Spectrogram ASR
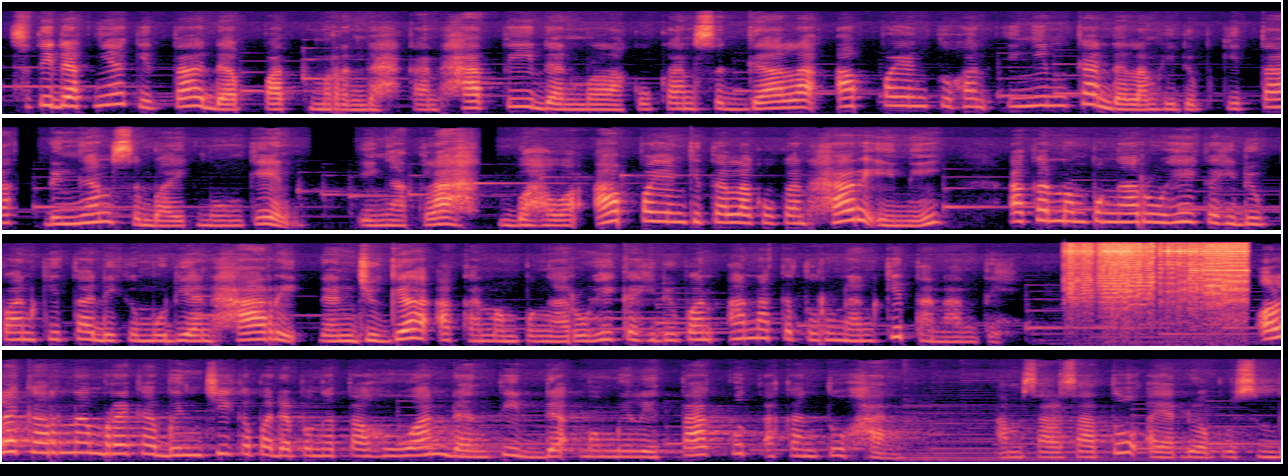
Setidaknya kita dapat merendahkan hati dan melakukan segala apa yang Tuhan inginkan dalam hidup kita dengan sebaik mungkin. Ingatlah bahwa apa yang kita lakukan hari ini akan mempengaruhi kehidupan kita di kemudian hari dan juga akan mempengaruhi kehidupan anak keturunan kita nanti. Oleh karena mereka benci kepada pengetahuan dan tidak memilih takut akan Tuhan. Amsal 1 ayat 29,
